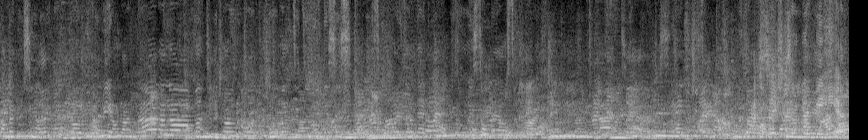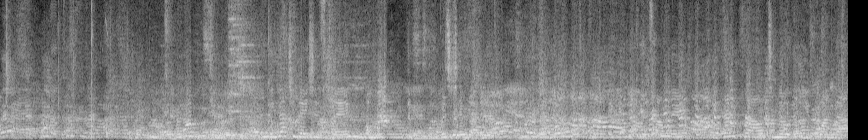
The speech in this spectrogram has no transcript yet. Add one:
like, cool, to see. For me, I'm like, nah, nah, nah, back to the drawing board. More work to do. This is, always a lead up. There's always somewhere else to climb. And yeah, just what would you say? Congratulations on your media. Congratulations, Clare, on winning the British Empire. Know that you've won that.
